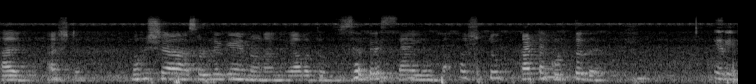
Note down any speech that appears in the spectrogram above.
ಸಾಯಿಲಿ, ಅಷ್ಟೇ. ಬಹುಶಃ ಸೊಳ್ಳೆಗೆ ಏನೋ ನಾನು ಯಾವತ್ತೂ ಸದ್ರೆ ಅಂತ ಅಷ್ಟು ಕಾಟ ಕೊಡ್ತದೆ. ಇರಲಿ.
